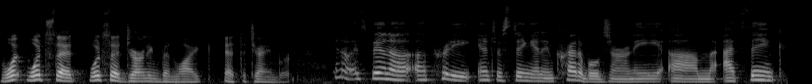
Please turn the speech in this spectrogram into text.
What, what's, that, what's that journey been like at the chamber? You know, it's been a, a pretty interesting and incredible journey. Um, I think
